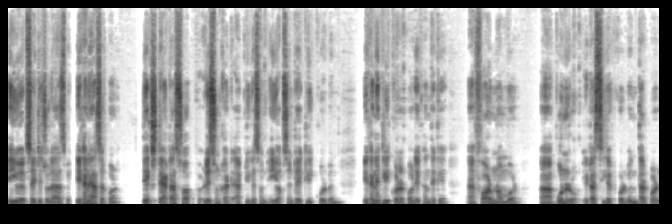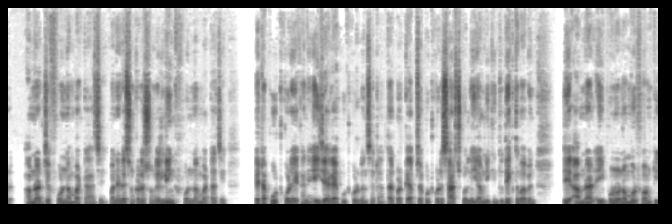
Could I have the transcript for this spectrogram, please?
এই ওয়েবসাইটে চলে আসবে। এখানে আসার পর check status of ration card application এই অপশনটায় ক্লিক করবেন। এখানে ক্লিক করার পর এখান থেকে ফর্ম নম্বর পনেরো। এটা সিলেক্ট করবেন। তারপর আপনার যে ফোন নাম্বারটা আছে মানে রেশন কার্ডের সঙ্গে লিঙ্ক ফোন নাম্বারটা আছে, সেটা পুট করে এখানে এই জায়গায় পুট করবেন সেটা। তারপর ক্যাপচা পুট করে সার্চ করলেই আপনি কিন্তু দেখতে পাবেন যে আপনার এই পনেরো নম্বর ফর্মটি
